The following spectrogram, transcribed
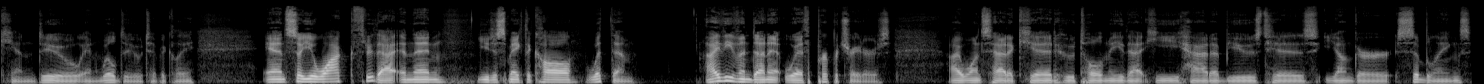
can do and will do typically. And so you walk through that and then you just make the call with them. I've even done it with perpetrators. I once had a kid who told me that he had abused his younger siblings,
